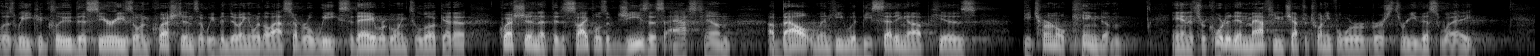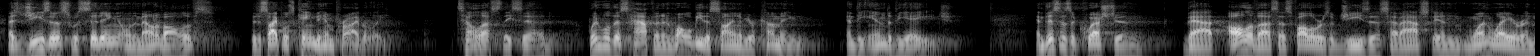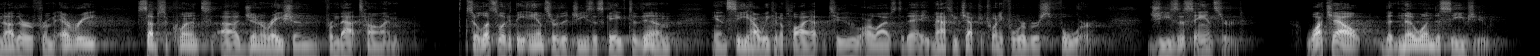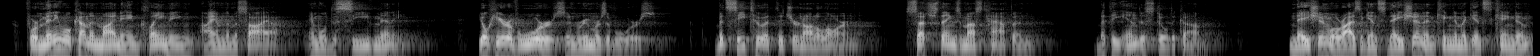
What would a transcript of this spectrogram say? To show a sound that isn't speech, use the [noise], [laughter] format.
Well, as we conclude this series on questions that we've been doing over the last several weeks, today we're going to look at a question that the disciples of Jesus asked him about when he would be setting up his eternal kingdom. And it's recorded in Matthew chapter 24, verse 3, this way As Jesus was sitting on the Mount of Olives, the disciples came to him privately. Tell us, they said, when will this happen, and what will be the sign of your coming and the end of the age? And this is a question that all of us, as followers of Jesus, have asked in one way or another from every subsequent uh, generation from that time. So let's look at the answer that Jesus gave to them and see how we can apply it to our lives today. Matthew chapter 24, verse 4. Jesus answered, Watch out that no one deceives you. For many will come in my name, claiming, I am the Messiah, and will deceive many. You'll hear of wars and rumors of wars, but see to it that you're not alarmed. Such things must happen, but the end is still to come. Nation will rise against nation and kingdom against kingdom.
